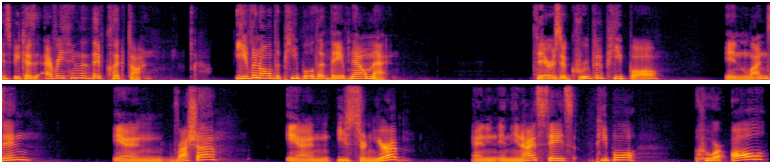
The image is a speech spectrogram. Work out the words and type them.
is because everything that they've clicked on, even all the people that they've now met, there's a group of people in London, in Russia, in Eastern Europe, and in, in the United States, people who are all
